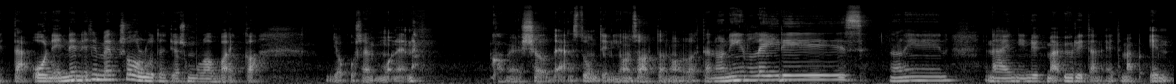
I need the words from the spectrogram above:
Että on ennen esimerkiksi ollut, että jos mulla on vaikka joku semmoinen commercial dance-tunti, niin on saattanut olla, että no niin ladies, no niin, näin, niin nyt mä yritän, että mä en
